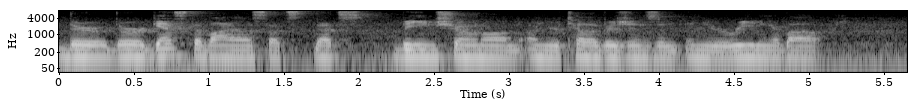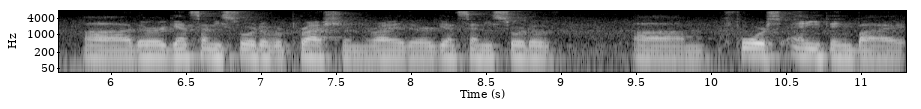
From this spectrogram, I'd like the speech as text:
they're they're against the violence that's that's being shown on on your televisions and, and you're reading about uh, they're against any sort of oppression right they're against any sort of um, force anything by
